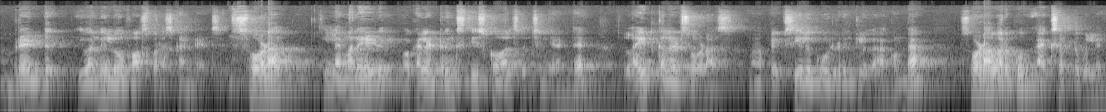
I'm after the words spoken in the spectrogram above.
బ్రెడ్ ఇవన్నీ low phosphorus contents soda lemonade ఒకవేళ డ్రింక్స్ తీసుకోవాల్సి వచ్చింది అంటే లైట్ కలర్డ్ సోడాస్ మన పెప్సీలు కూల్ డ్రింక్లు కాకుండా సోడా వరకు యాక్సెప్టబులే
